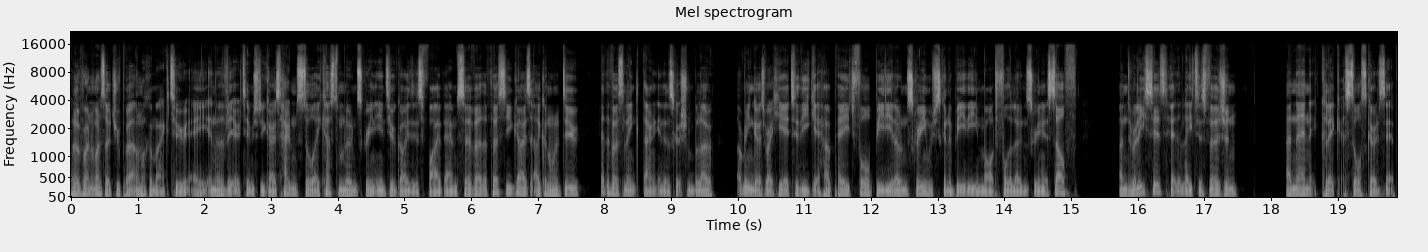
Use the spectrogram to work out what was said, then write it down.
Hello everyone, I'm Trooper and welcome back to a, another video. Tim show you guys how to install a custom loading screen into your guys' FiveM server. The first thing you guys are going to want to do, hit the first link down in the description below. That link goes right here to the GitHub page for BD loading screen, which is going to be the mod for the loading screen itself. Under releases, hit the latest version, and then click source code zip.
